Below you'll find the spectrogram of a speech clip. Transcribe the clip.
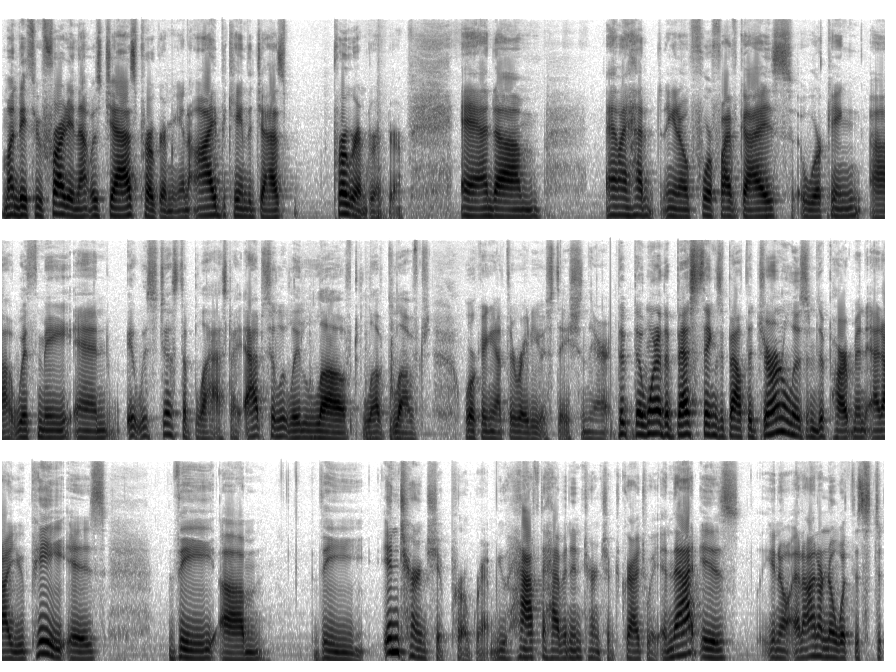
Monday through Friday, and that was jazz programming. And I became the jazz program director. And, um, and I had, you know, four or five guys working uh, with me, and it was just a blast. I absolutely loved, loved, loved working at the radio station there. The, the, one of the best things about the journalism department at IUP is the, um, the internship program. You have to have an internship to graduate, and that is you know, and I don't know what the st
